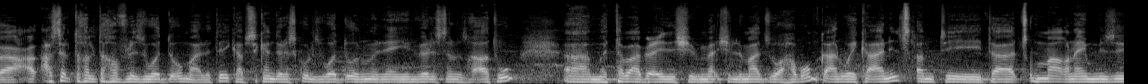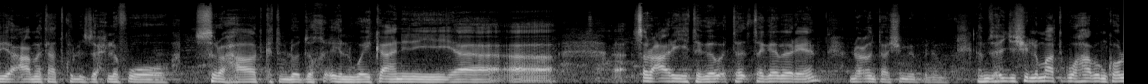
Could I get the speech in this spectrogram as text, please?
ኣብ ዓሰርተ ክልተ ክፍሊ ዝወድኡ ማለተይ ካብ ሰከንደሪ ስኩል ዝወድኡ ን ዩኒቨርሲቲ ንዝኣትዉ መተባብዒ ሽልማት ዝወሃቦም ከኣ ወይ ከኣ ጸምቲ እታ ጹማቕ ናይ ምዚ ዓመታት ኩሉ ዘሕለፍዎ ስራሓት ክትብሎ ትኽእል ወይ ከኣ ጽርዓሪ ተገበረ ንዑ እንታይ ሽም የብሎም ከምዚ ሕጂ ሽልማት ክወሃብ እንከሎ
